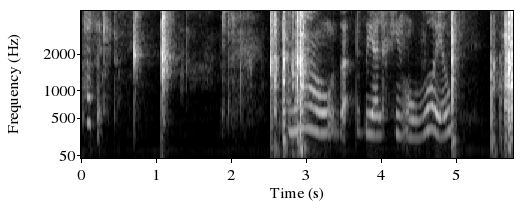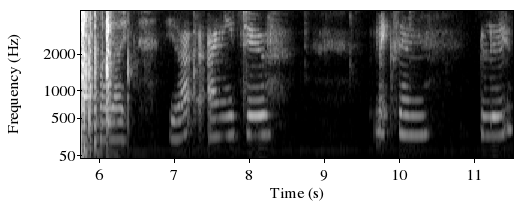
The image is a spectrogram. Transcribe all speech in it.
Perfect now that we are looking all royal, while I do that, I need to mix in blue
